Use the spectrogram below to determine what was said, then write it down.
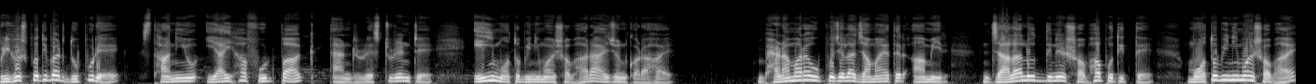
বৃহস্পতিবার দুপুরে স্থানীয় ইয়াইহা ফুড পার্ক অ্যান্ড রেস্টুরেন্টে এই মতবিনিময় সভার আয়োজন করা হয়। ভেড়ামারা উপজেলা জামায়াতের আমির জালাল উদ্দিনের সভাপতিত্বে মতবিনিময় সভায়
